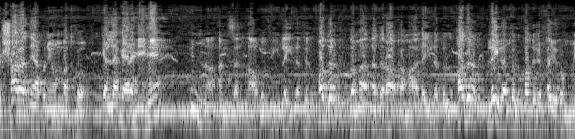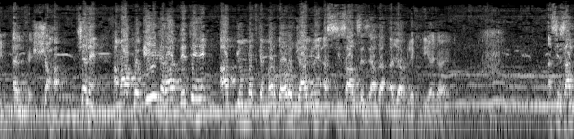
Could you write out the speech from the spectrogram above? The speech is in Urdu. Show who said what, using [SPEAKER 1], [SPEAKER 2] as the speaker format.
[SPEAKER 1] بشارت دیں اپنی امت کو کہ اللہ کہہ رہے ہیں انا انزلناه في ليله القدر وما ادراك ما ليله القدر ليله القدر خير من الف چلیں، ہم آپ کو ایک رات دیتے ہیں، آپ کی امت کے مرد اور جاگ لیں اسی سال سے زیادہ اجر لکھ لیا جائے گا۔ اسی سال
